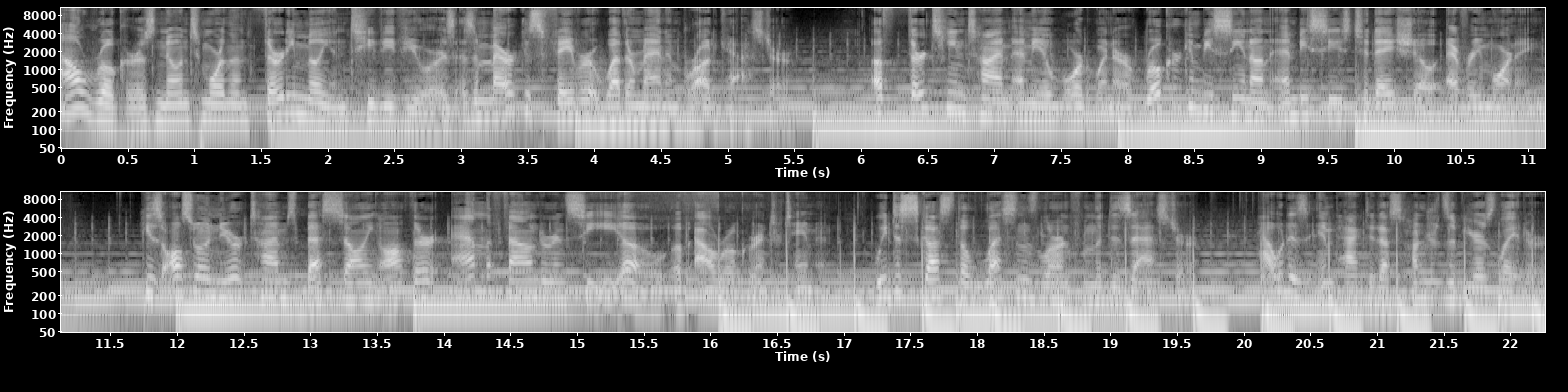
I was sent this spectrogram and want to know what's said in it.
Al Roker is known to more than 30 million TV viewers as America's favorite weatherman and broadcaster. A 13 time Emmy Award winner, Roker can be seen on NBC's Today Show every morning. He's also a New York Times best-selling author and the founder and CEO of Al Roker Entertainment. We discuss the lessons learned from the disaster, how it has impacted us hundreds of years later,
